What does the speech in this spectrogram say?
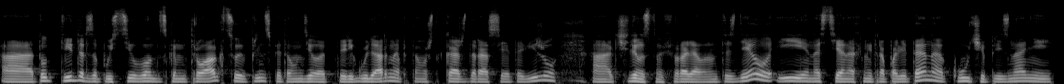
А, тут Твиттер запустил в лондонском метро акцию, в принципе, это он делает регулярно, потому что каждый раз я это вижу. А, к 14 февраля он это сделал, и на стенах метрополитена куча признаний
